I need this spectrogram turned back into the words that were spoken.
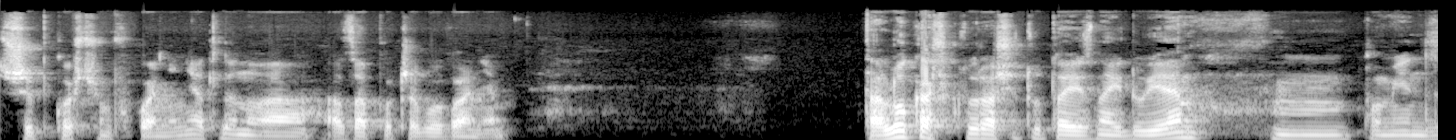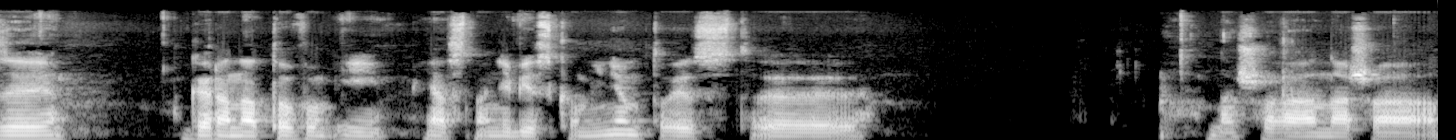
szybkością wchłaniania tlenu a, a zapotrzebowaniem. Ta luka, która się tutaj znajduje mm, pomiędzy granatową i jasno-niebieską linią, to jest e, nasza, nasza,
